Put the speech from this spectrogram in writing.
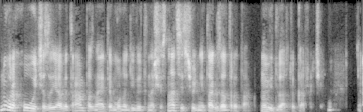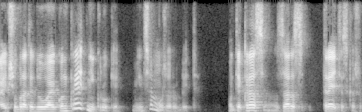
ну враховуючи заяви Трампа, знаєте, можна ділити на 16, сьогодні так, завтра так. Ну, відверто кажучи. А якщо брати до уваги конкретні кроки, він це може робити. От якраз зараз третє скажу.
